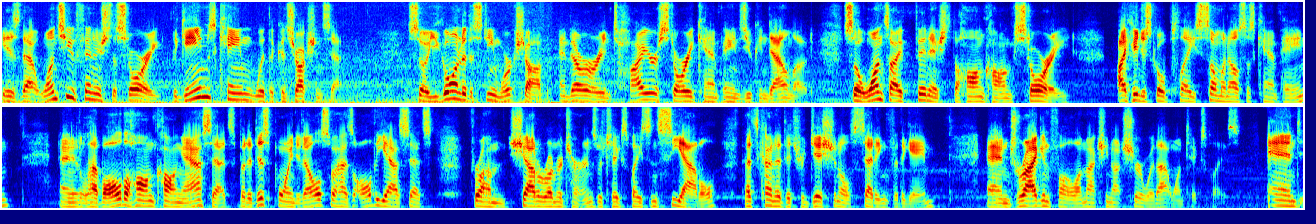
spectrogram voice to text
is that once you finish the story, the games came with a construction set. So you go onto the Steam Workshop and there are entire story campaigns you can download. So once I finish the Hong Kong story, I can just go play someone else's campaign and it'll have all the Hong Kong assets, but at this point it also has all the assets from Shadowrun Returns, which takes place in Seattle. That's kind of the traditional setting for the game. And Dragonfall, I'm actually not sure where that one takes place. And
